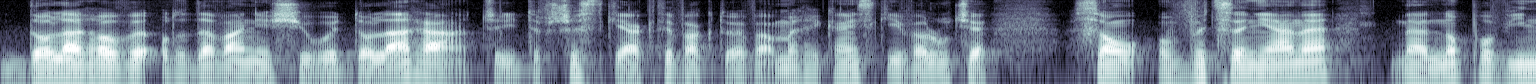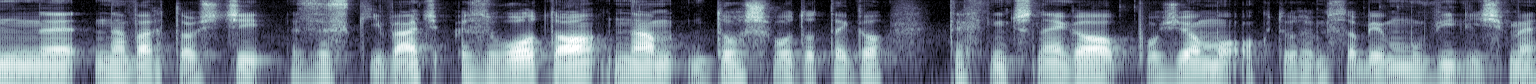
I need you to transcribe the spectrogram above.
dolarowy, oddawanie siły dolara, czyli te wszystkie aktywa, które w amerykańskiej walucie są wyceniane, e, no powinny na wartości zyskiwać. Złoto nam doszło do tego technicznego poziomu, o którym sobie mówiliśmy.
